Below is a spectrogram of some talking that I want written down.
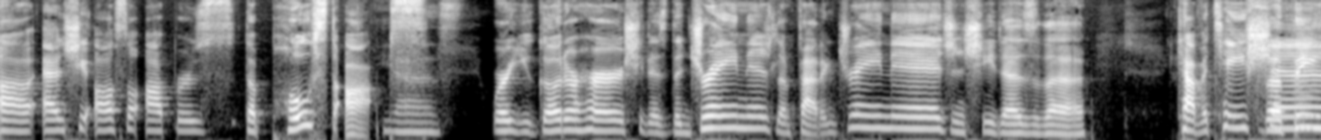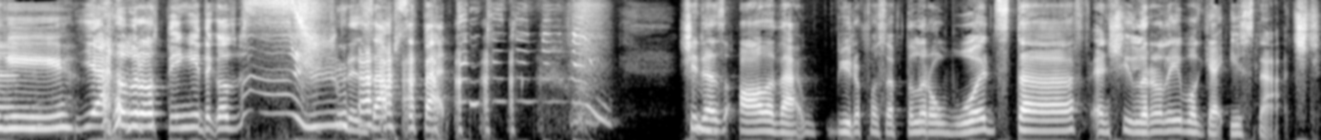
uh, and she also offers the post ops. Yes. where you go to her. She does the drainage, lymphatic drainage, and she does the cavitation. The thingy. Yeah, the little thingy that goes and it zaps the fat. she does all of that beautiful stuff, the little wood stuff, and she literally will get you snatched.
